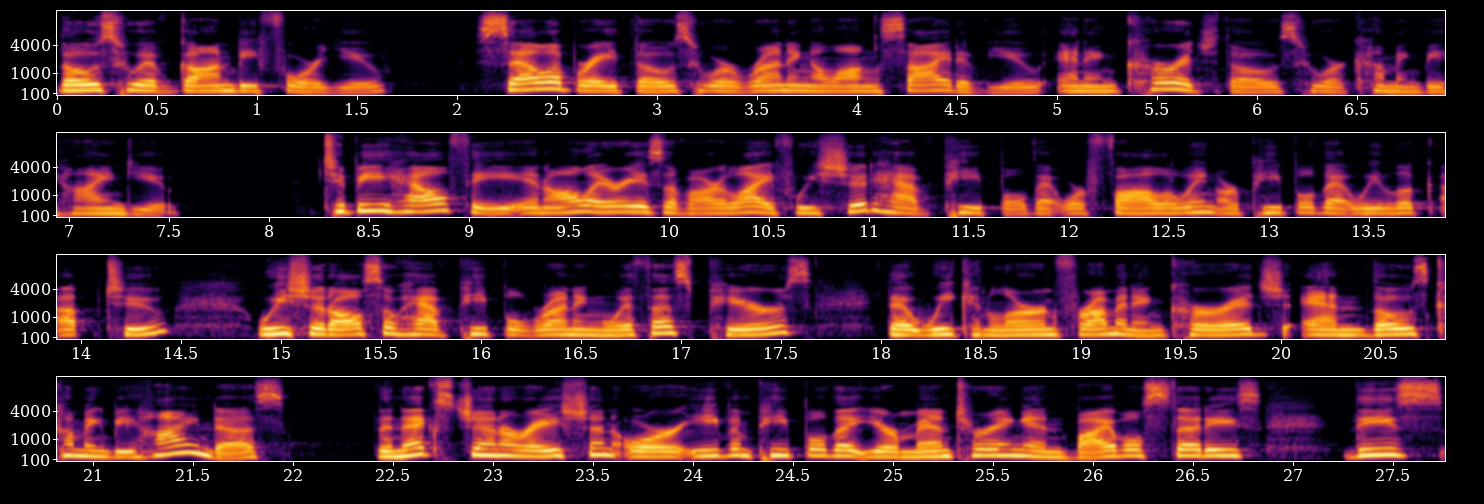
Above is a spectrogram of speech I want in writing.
those who have gone before you, celebrate those who are running alongside of you, and encourage those who are coming behind you. To be healthy in all areas of our life, we should have people that we're following or people that we look up to. We should also have people running with us, peers that we can learn from and encourage, and those coming behind us the next generation or even people that you're mentoring in Bible studies, these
